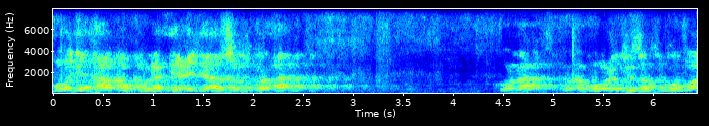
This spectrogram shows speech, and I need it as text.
moja hapo kuna ijazu lquran, kuna kuna muujiza mkubwa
